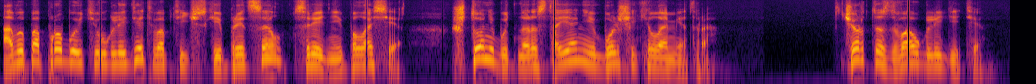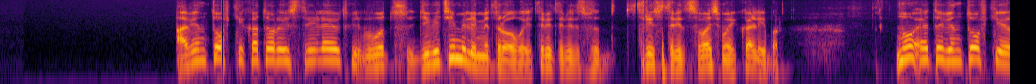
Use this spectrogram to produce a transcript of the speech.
А вы попробуйте углядеть в оптический прицел в средней полосе что-нибудь на расстоянии больше километра. Черта с два углядите. А винтовки, которые стреляют, вот 9-миллиметровые, 338 калибр – ну, это винтовки,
